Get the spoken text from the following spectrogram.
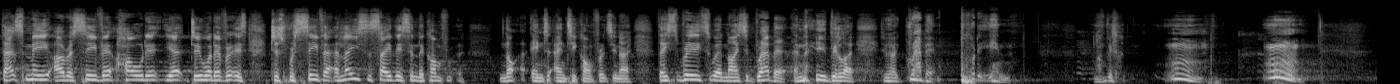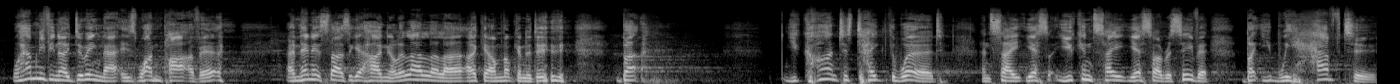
That's me. I receive it. Hold it. Yeah, do whatever it is. Just receive that." And they used to say this in the conference, not anti-conference. You know, they really swear nice. To grab it, and they'd be like, be like "Grab it, put it in." And I'd be like, "Hmm, hmm." Well, how many of you know doing that is one part of it, and then it starts to get hard, and you're like, "La la la." Okay, I'm not going to do this, but you can't just take the word and say, yes, you can say, yes, I receive it, but we have to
